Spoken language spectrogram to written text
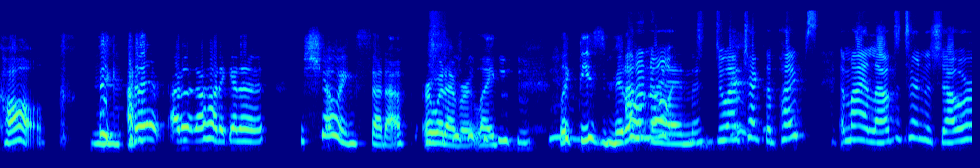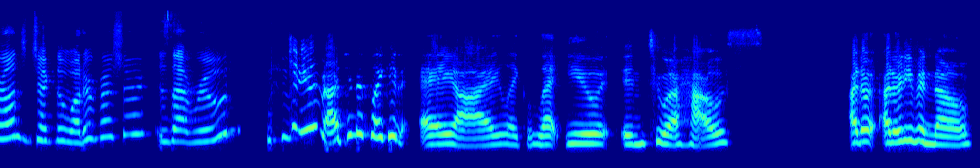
call like, mm-hmm. I, don't, I don't know how to get a showing set up or whatever like like these middle I don't know. do i check the pipes am i allowed to turn the shower on to check the water pressure is that rude can you imagine if like an ai like let you into a house I don't I don't even know.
